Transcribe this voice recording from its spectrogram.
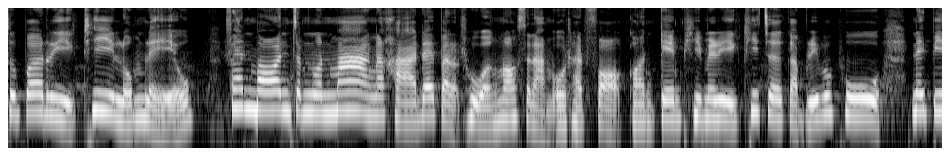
ซูเปอร์ลีกที่ล้มเหลว แฟนบอลจำนวนมากนะคะ ได้ประท้วงนอกสนามโอทัฟฟอร์ก่อนเกมพรีเมียร์ลีกที่เจอกับลิเวอร์พูลในปี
